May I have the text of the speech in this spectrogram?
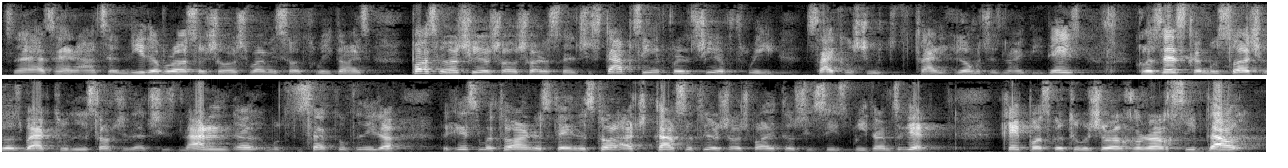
so that has had answer. Nida Barasa Shalosh Mami, so three times. Pascal Shir Shalosh Shalosh, then she stopped seeing for the Shir of three cycles, she was tied Yom, which is 90 days. Kozeska Musa, she goes back to the assumption that she's not in, uh, susceptible to Nida. The case of Matar, and staying in the store, actually taps the Shir Shalosh Mami until she sees three times again. Can't Pascal to a Shir Shalosh Siv Dalit.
